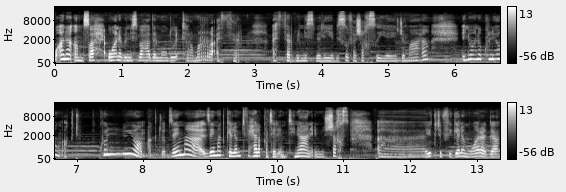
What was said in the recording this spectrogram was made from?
وأنا أنصح وأنا بالنسبة هذا الموضوع ترى مرة أثر أثر بالنسبة لي بصفة شخصية يا جماعة إنه أنا كل يوم أكتب. كل يوم أكتب. زي ما زي ما تكلمت في حلقة الامتنان إنه الشخص آه يكتب في قلم ورقة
